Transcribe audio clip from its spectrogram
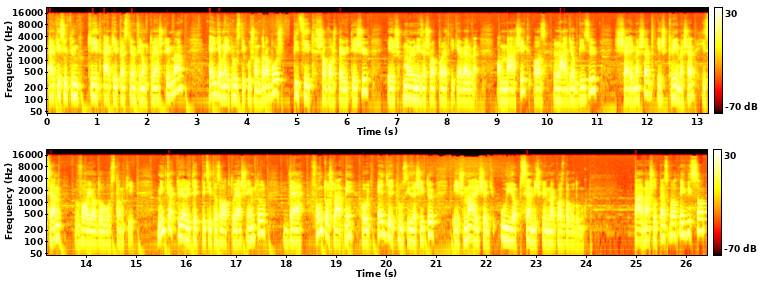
Elkészültünk két elképesztően finom tojáskrémmel, egy, amelyik rusztikusan darabos, picit savas beütésű, és majonézes alappal lett kikeverve. A másik az lágyabb ízű, sejmesebb és krémesebb, hiszen vajjal dolgoztam ki. Mindkettő előtt egy picit az alaptojáskémtől, de fontos látni, hogy egy-egy plusz ízesítő, és már is egy újabb szendvicskrémmel gazdagodunk. Pár másodperc maradt még vissza,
